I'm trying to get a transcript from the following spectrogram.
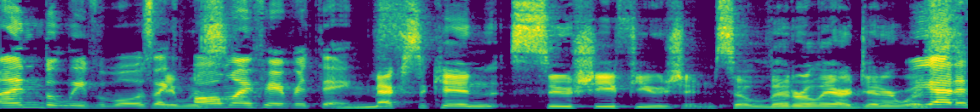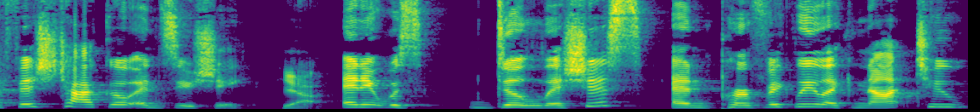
unbelievable. It was like was all my favorite things. Mexican sushi fusion. So literally our dinner was we got a fish taco and sushi, yeah. and it was delicious and perfectly like not too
